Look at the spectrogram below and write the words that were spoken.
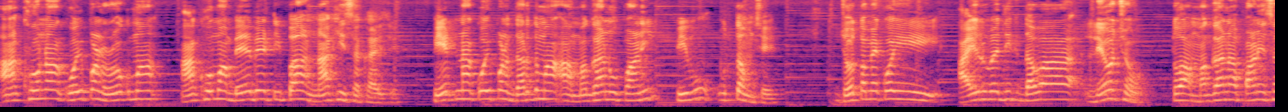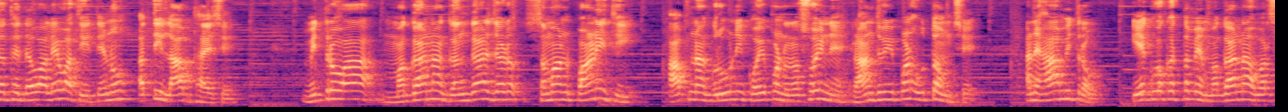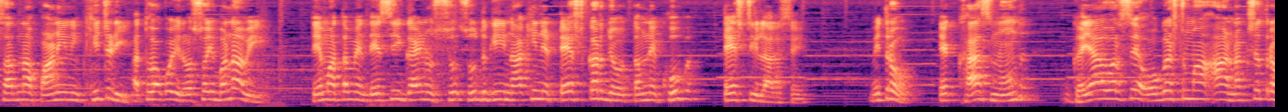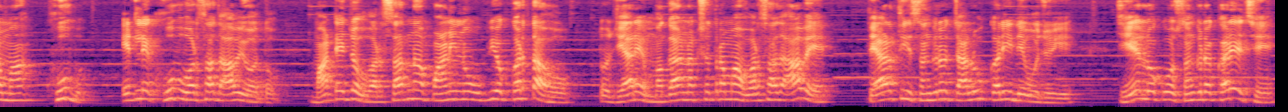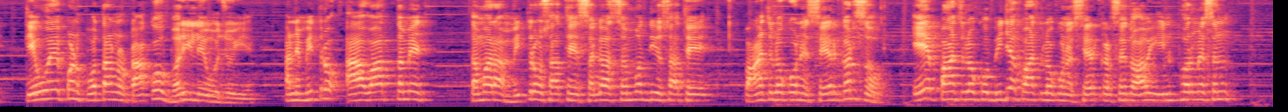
આંખોના કોઈ પણ રોગમાં આંખોમાં બે બે ટીપા નાખી શકાય છે. પેટના કોઈ પણ દર્દમાં આ મગાનું પાણી પીવું ઉત્તમ છે. જો તમે કોઈ આયુર્વેદિક દવા લ્યો છો, તો આ મગાના પાણી સાથે દવા લેવાથી તેનો અતિ લાભ થાય છે. મિત્રો, આ મગાના ગંગાજળ સમાન પાણીથી આપના ગૃહની કોઈ પણ રસોઈને રાંધવી પણ ઉત્તમ છે. અને હા મિત્રો, એક વખત તમે મગાના વરસાદના પાણીની ખીચડી અથવા કોઈ રસોઈ બનાવી તેમાં તમે દેશી ગાયનું શુદ્ધ ઘી નાખીને ટેસ્ટ કરજો, તમને ખૂબ ટેસ્ટી લાગશે. મિત્રો, એક ખાસ નોંધ, ગયા વર્ષે ઓગસ્ટમાં આ નક્ષત્રમાં ખૂબ, એટલે ખૂબ વરસાદ આવ્યો હતો. માટે જો વરસાદના પાણીનો ઉપયોગ કરતા હો, તો જ્યારે મગા નક્ષત્રમાં વરસાદ આવે, ત્યારથી સંગ્રહ ચાલુ કરી દેવો જોઈએ. જે લોકો સંગ્રહ કરે છે, તેઓએ પણ પોતાનો ટાંકો ભરી લેવો જોઈએ. અને મિત્રો, આ વાત તમે તમારા મિત્રો સાથે, સગા સંબંધીઓ સાથે પાંચ લોકોને શેર કરશો, એ પાંચ લોકો બીજા પાંચ લોકોને શેર કરશે તો આવી ઇન્ફોર્મેશન,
